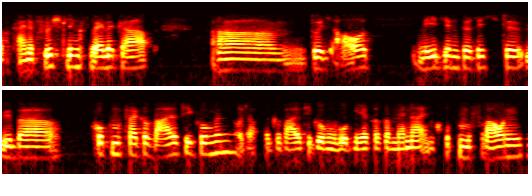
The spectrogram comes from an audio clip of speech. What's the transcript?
noch keine Flüchtlingswelle gab, ähm, durchaus Medienberichte über Gruppenvergewaltigungen oder Vergewaltigungen, wo mehrere Männer in Gruppen Frauen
